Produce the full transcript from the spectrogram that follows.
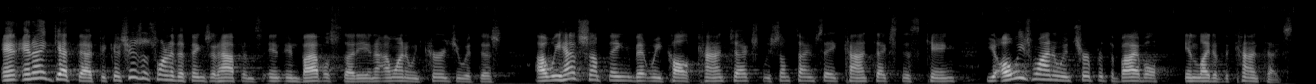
And, and I get that because here's what's one of the things that happens in, in Bible study, and I want to encourage you with this. Uh, we have something that we call context. We sometimes say context is king. You always want to interpret the Bible in light of the context.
